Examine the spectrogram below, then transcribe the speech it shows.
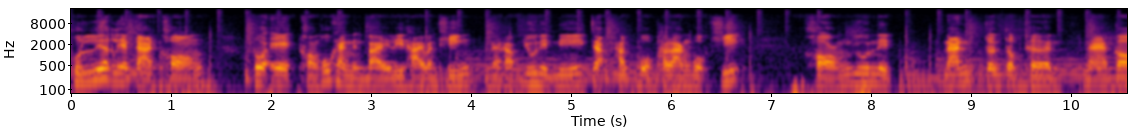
คุณเลือกเรียกการ์ดของตัวเอกของคู่แข่งหนึ่งใบ รีทายมันทิ้งนะครับยูนิตนี้จะบวกพลังบวกคิ ของยูนิตนั้นจนจบเทิร์นนะก็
